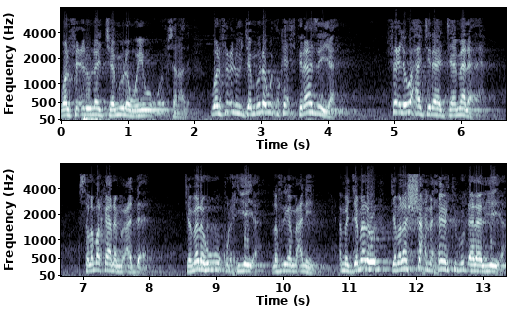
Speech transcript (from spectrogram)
walficluna jamula weeye wuu quruxsanaaday walficlu jamula wuxuu ka ixtiraazayaa ficli waxaa jira jamala ah isla markaana mucaddo ah jamalahu wuu qurxiyey ah lafdiga macnihi ama jamalahu jamala shaxma xeertii buu dhalaaliyey ah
